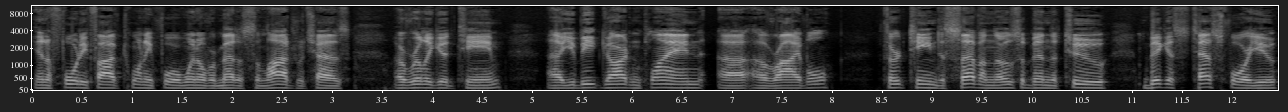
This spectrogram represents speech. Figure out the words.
in a 45-24 win over Medicine Lodge, which has a really good team. Uh, you beat Garden Plain, uh, a rival, 13 to seven. Those have been the two biggest tests for you,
